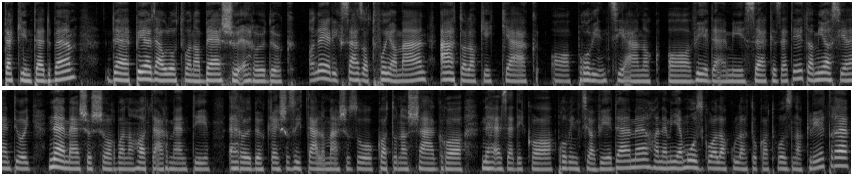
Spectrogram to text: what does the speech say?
tekintetben, de például ott van a belső erődök a negyedik század folyamán átalakítják a provinciának a védelmi szerkezetét, ami azt jelenti, hogy nem elsősorban a határmenti erődökre és az itt állomásozó katonaságra nehezedik a provincia védelme, hanem ilyen mozgó alakulatokat hoznak létre,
